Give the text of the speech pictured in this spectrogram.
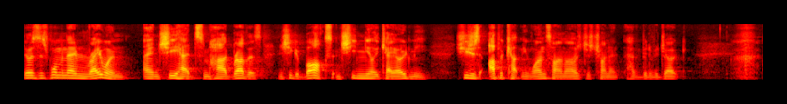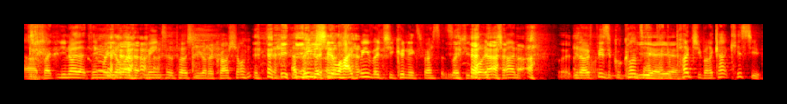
There was this woman named Raywin, and she had some hard brothers, and she could box, and she nearly KO'd me. She just uppercut me one time. I was just trying to have a bit of a joke. Uh, but you know that thing where you're like mean to the person you got a crush on. I think she liked me, but she couldn't express it, so she'd always try and, you know, physical contact. Yeah, I yeah. could punch you, but I can't kiss you.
